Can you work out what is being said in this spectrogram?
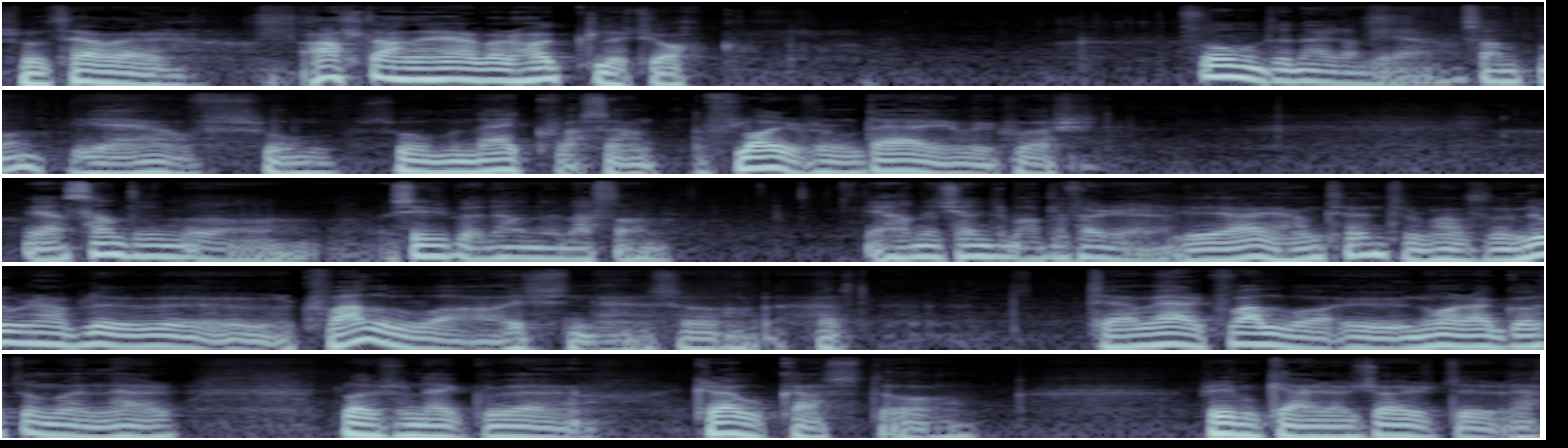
så det var, alt det her var høyglert jokk, Svum du nærkant, ja, sanden? Ja, og som svum nekva sant. Fløy som det er jo i kvørst. Ja, sanden og Sirgud, han er nesten... Ja, han er kjent om alle førre. Ja, han kjent om alle. Nå er han blevet kvalva, så... Det har vært kvalva i några gutter, men her blei sånn ekve kravkast og primkæra kjørtur. Det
